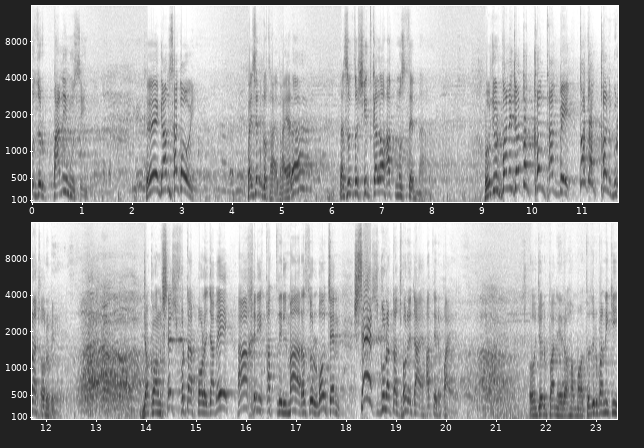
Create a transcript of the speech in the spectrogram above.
উজুর পানি মুছি। গামছা কই? পাইছেন কোথায় ভাইয়েরা? রাসুল তো শীতকালেও হাত মুছতেন না। হুজুর পানি যতক্ষণ থাকবে, ততক্ষণ গুণা ঝরবে। যখন শেষ ফোঁটা পড়ে যাবে, আখেরি কাতরিল মা রসুল বলছেন, শেষ গুণাটা ঝরে যায় হাতের পায়ে। অজুর পানি রহমত। অজুর পানি কি?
